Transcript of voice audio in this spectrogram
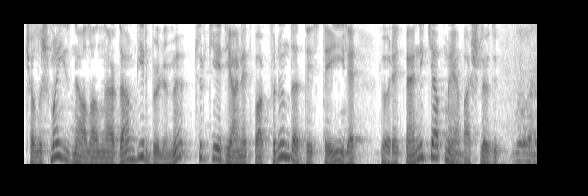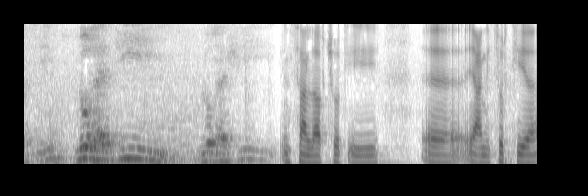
Çalışma izni alanlardan bir bölümü Türkiye Diyanet Vakfı'nın da desteğiyle öğretmenlik yapmaya başladı. Lugati, lugati, lugati. İnsanlar çok iyi Ee, yani Türkiye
